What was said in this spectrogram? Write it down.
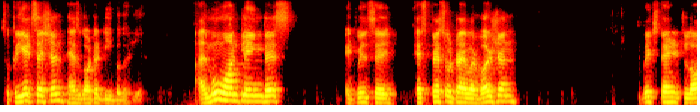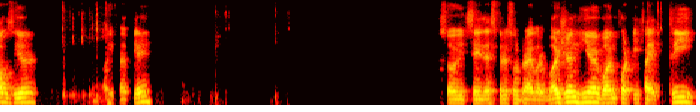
So create session has got a debugger here. I'll move on playing this. It will say espresso driver version, which then it logs here. If I play. So it says espresso driver version here 145.3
